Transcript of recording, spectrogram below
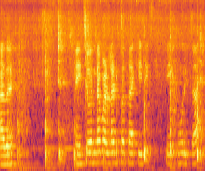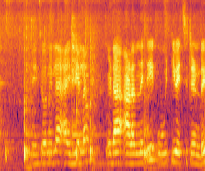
അതെ. നെയ്ച്ചോറിന്റെ വെള്ളം അടുപ്പത്താക്കിയിട്ട് കേക്ക് മുറിക്കാം നെയ്ച്ചോറിനുള്ള അരിയെല്ലാം ഇവിടെ അളന്നിട്ട് ഊറ്റി വെച്ചിട്ടുണ്ട്.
